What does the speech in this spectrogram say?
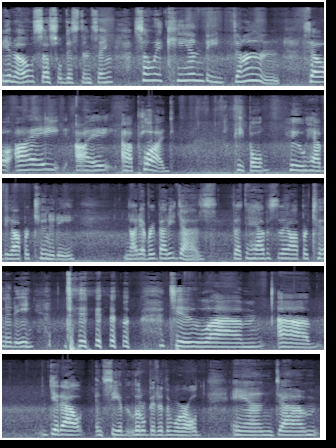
you know, social distancing. So it can be done. So I I applaud people who have the opportunity. Not everybody does, but to have the opportunity to to um, uh, get out and see a little bit of the world. And um,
